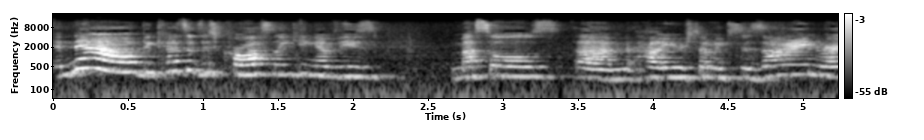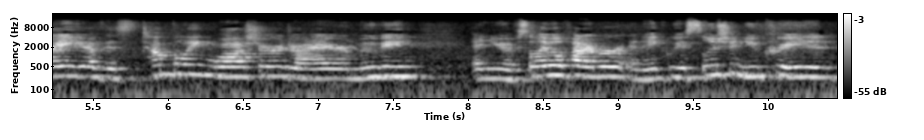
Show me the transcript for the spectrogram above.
and now, because of this cross-linking of these muscles, um, how your stomach's designed, right? You have this tumbling washer, dryer, moving, and you have soluble fiber and aqueous solution. You created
